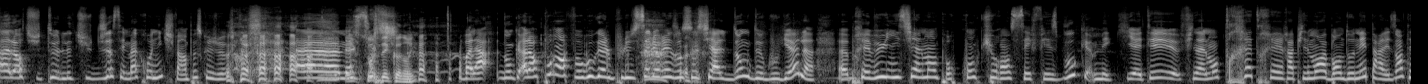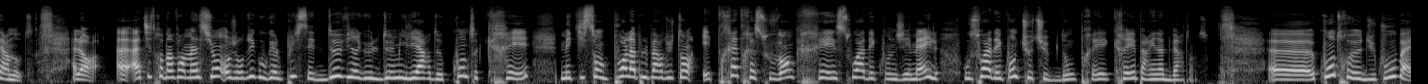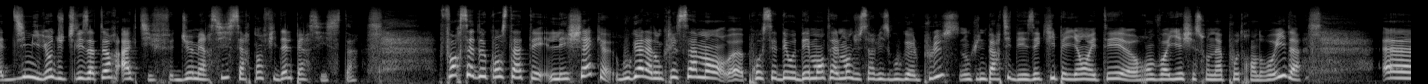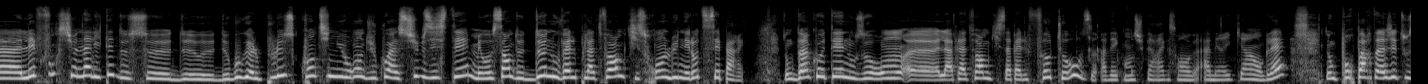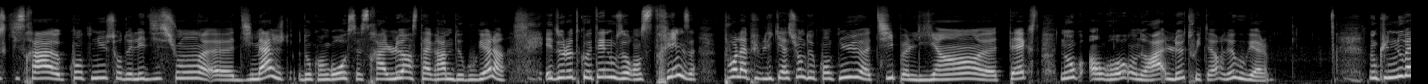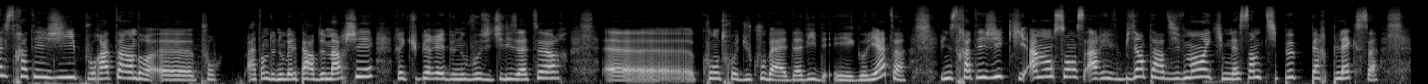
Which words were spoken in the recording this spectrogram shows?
Alors, tu te, tu, déjà, c'est ma chronique, je fais un peu ce que je veux. Euh, merci. Sauf des conneries. Voilà, donc alors pour info, Google c'est le réseau social donc de Google, euh, prévu initialement pour concurrencer Facebook, mais qui a été euh, finalement très très rapidement abandonné par les internautes. Alors, à, à titre d'information, aujourd'hui Google c'est 2,2 milliards de comptes créés, mais qui sont pour la plupart du temps et très très souvent créés soit des comptes Gmail ou soit des comptes YouTube, donc créés par inadvertance. Euh, contre du coup bah, 10 millions d'utilisateurs actifs. Dieu merci, certains fidèles persistent. Force est de constater l'échec. Google a donc récemment euh, procédé au démantèlement du service Google ⁇ donc une partie des équipes ayant été euh, renvoyées chez son apôtre Android. Euh, les fonctionnalités de, Google Plus continueront du coup à subsister, mais au sein de deux nouvelles plateformes qui seront l'une et l'autre séparées. Donc d'un côté, nous aurons euh, la plateforme qui s'appelle Photos, avec mon super accent américain anglais, donc pour partager tout ce qui sera euh, contenu sur de l'édition d'images. Donc en gros, ce sera le Instagram de Google. Et de l'autre côté, nous aurons Streams pour la publication de contenu type lien, texte. Donc en gros, on aura le Twitter de Google. Donc une nouvelle stratégie pour atteindre, euh, pour atteindre de nouvelles parts de marché, récupérer de nouveaux utilisateurs euh, contre du coup bah, David et Goliath. Une stratégie qui, à mon sens, arrive bien tardivement et qui me laisse un petit peu perplexe.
